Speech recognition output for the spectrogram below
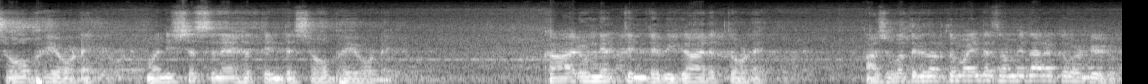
ശോഭയോടെ മനുഷ്യസ്നേഹത്തിന്റെ ശോഭയോടെ കാരുണ്യത്തിന്റെ വികാരത്തോടെ ആശുപത്രി നടത്തുമ്പോൾ അതിന്റെ സംവിധാനമൊക്കെ വേണ്ടി വരും.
